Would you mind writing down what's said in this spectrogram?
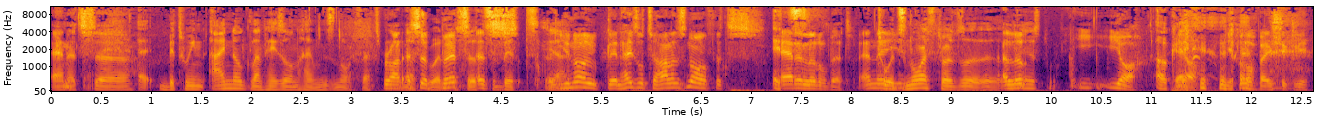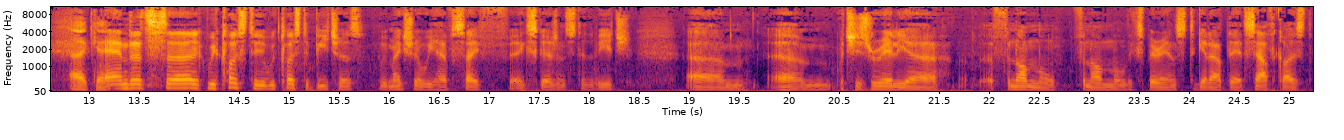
and it's uh, Uh, between I know Glen Hazel and Highlands North. That's right. It's a bit. it is. So it's, it's, a bit. uh, yeah. You know, Glen Hazel to Highlands North. It's, It's add a little bit, and then towards you- north, towards uh, A little, yeah. Okay. Yeah, yeah, basically. Okay. And it's uh, we're close to we're close to beaches. We make sure we have safe excursions to the beach, um, um, which is really a, a phenomenal phenomenal experience to get out there. The South Coast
